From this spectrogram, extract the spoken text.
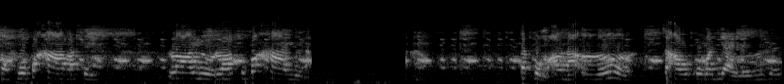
ส่งมาสิส่งซุปเปอร์คาร์มาสิ รออยู่รอซุปเปอร์คาร์อยู่นะแต่ผมเอานะเออ จะเอากูกันใหญ่เลยเว้ย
